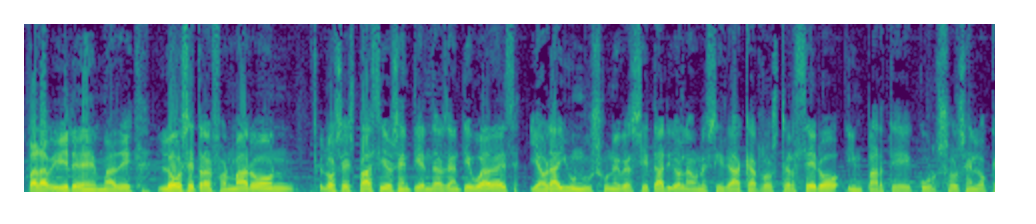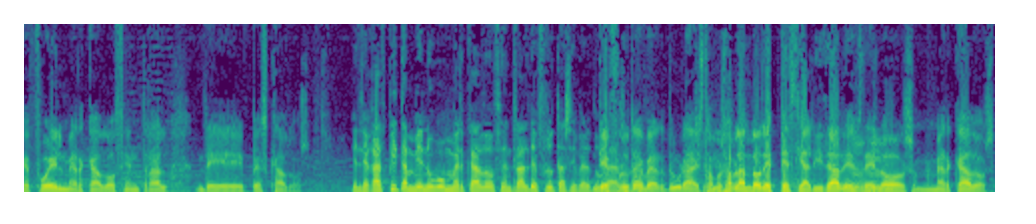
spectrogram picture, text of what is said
para vivir en Madrid. Luego se transformaron los espacios en tiendas de antigüedades y ahora hay un uso universitario. La Universidad Carlos III imparte cursos en lo que fue el mercado central de pescados. En Legazpi también hubo un mercado central de frutas y verduras. De fruta ¿no? y verdura. Estamos hablando de especialidades de los mercados.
